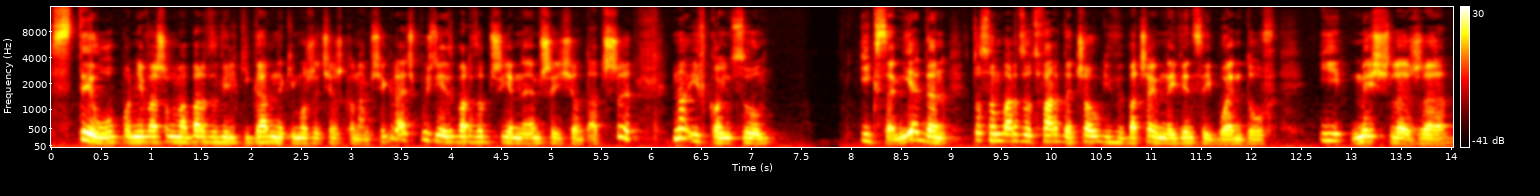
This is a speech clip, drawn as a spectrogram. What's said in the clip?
z tyłu, ponieważ on ma bardzo wielki garnek i może ciężko nam się grać. Później jest bardzo przyjemny M60A3, no i w końcu XM1. To są bardzo twarde czołgi, wybaczają najwięcej błędów i myślę, że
